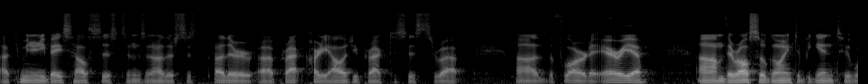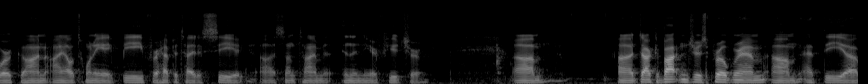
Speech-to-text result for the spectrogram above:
uh, community-based health systems and other, other uh, pra- cardiology practices throughout uh, the Florida area. Um, they're also going to begin to work on IL-28B for hepatitis C uh, sometime in the near future. Um, uh, Dr. Bottinger's program um, at the uh,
